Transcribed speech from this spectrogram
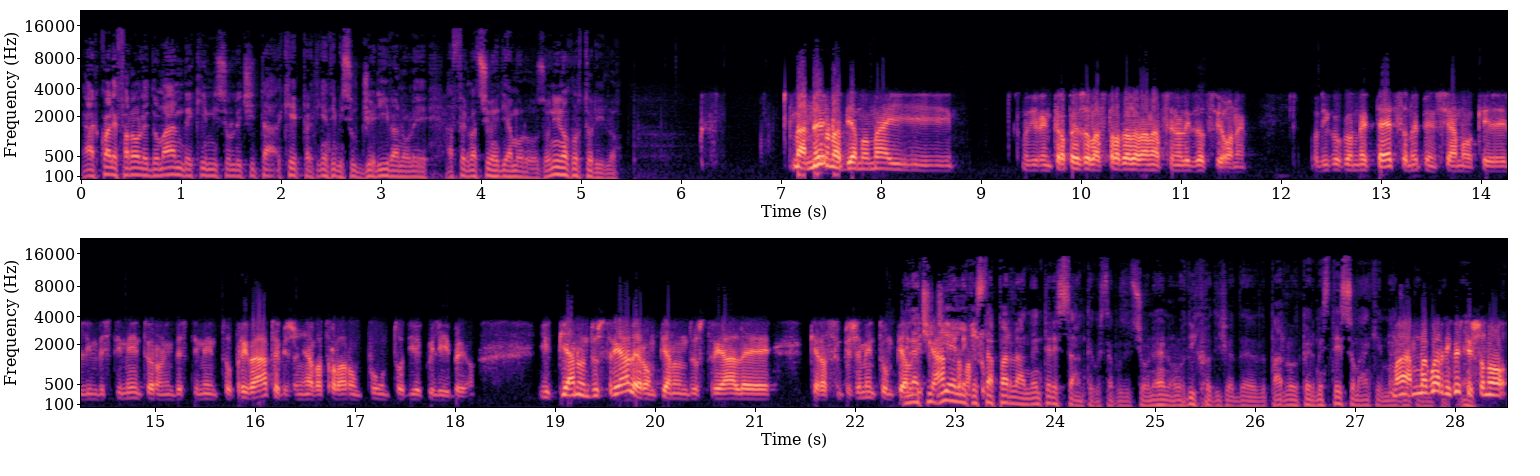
al quale farò le domande che mi, sollecita, che praticamente mi suggerivano le affermazioni di Amoroso. Nino Cortorillo. Ma noi non abbiamo mai dire, intrapreso la strada della nazionalizzazione. Lo dico con nettezza, noi pensiamo che l'investimento era un investimento privato e bisognava trovare un punto di equilibrio. Il piano industriale era un piano industriale che era semplicemente un piano è la di CGL cassa, che su... sta parlando, è interessante questa posizione, eh? non lo dico, dice, parlo per me stesso ma anche... Ma, ma guardi, questi eh. sono,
